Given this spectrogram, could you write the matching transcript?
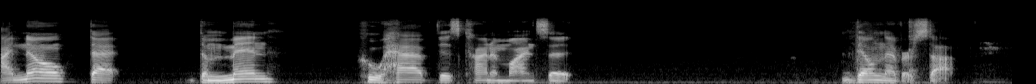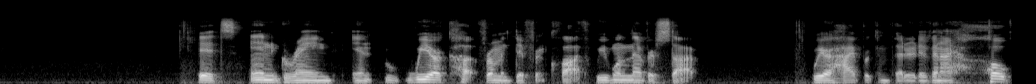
I know that the men who have this kind of mindset, they'll never stop. It's ingrained in, we are cut from a different cloth. We will never stop. We are hyper competitive, and I hope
